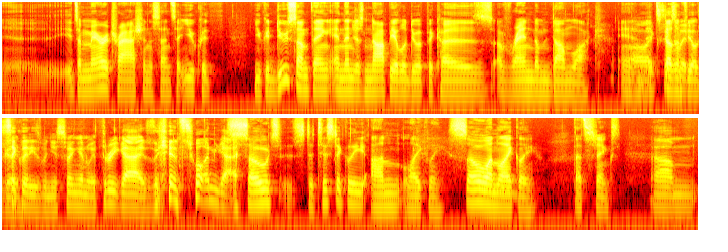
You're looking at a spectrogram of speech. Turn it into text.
it's a Ameritrash in the sense that you could you could do something and then just not be able to do it because of random dumb luck, and Oh, it doesn't feel good. Cyclades when you swing in with three guys against one guy. So statistically unlikely. So unlikely. That stinks. Um,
